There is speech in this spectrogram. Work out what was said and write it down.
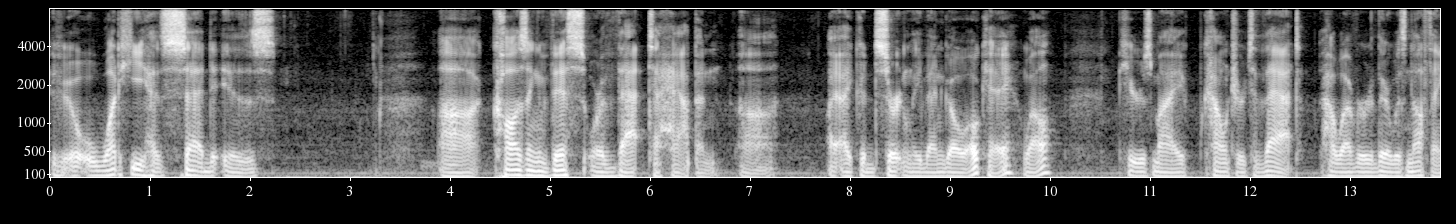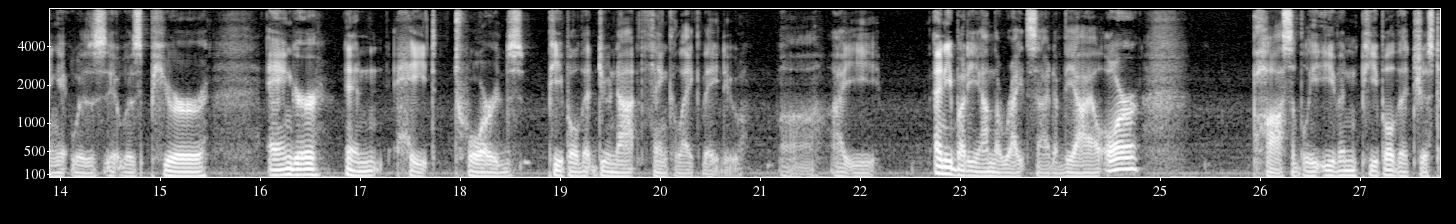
What he has said is uh, causing this or that to happen. Uh, I, I could certainly then go, okay, well, here's my counter to that. However, there was nothing. It was it was pure anger and hate towards people that do not think like they do, uh, i.e., anybody on the right side of the aisle, or possibly even people that just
